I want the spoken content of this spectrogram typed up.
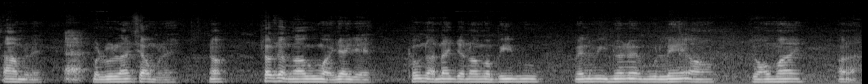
စားမလဲအဲဘယ်လိုလမ်းလျှောက်မလဲနော်65ခုမှရိုက်တယ်ထုံးတာနိုင်ကျွန်တော်မပြီးဘူးမင်းသမီးနွဲ့နွဲ့ဘူးလင်းအောင်ဇော်မိုင်းဟုတ်လား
